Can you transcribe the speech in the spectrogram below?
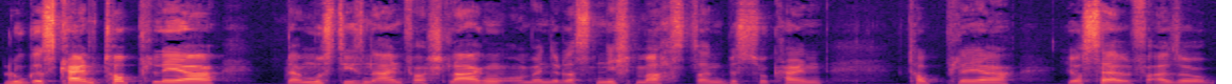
Luke ist kein Top-Player, dann musst diesen einfach schlagen und wenn du das nicht machst, dann bist du kein Top-Player yourself. Also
